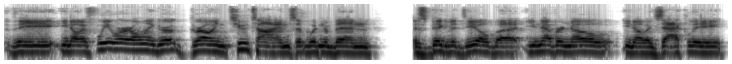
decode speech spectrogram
the you know, if we were only gro- growing two times, it wouldn't have been as big of a deal. But you never know, you know, exactly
